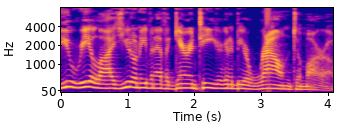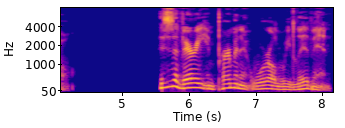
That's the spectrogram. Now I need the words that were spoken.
Do you realize you don't even have a guarantee you're going to be around tomorrow? This is a very impermanent world we live in.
